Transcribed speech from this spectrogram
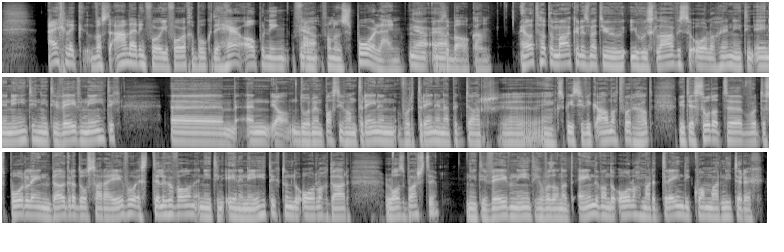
Eigenlijk was de aanleiding voor je vorige boek de heropening van, Ja. van een spoorlijn Ja, op ja. de Balkan. Ja, dat had te maken dus met de Joegoslavische oorlog, hè, 1991, 1995. Ehm, en ja, door mijn passie van trainen, voor trainen heb ik daar uh, specifiek aandacht voor gehad. Nu, het is zo dat uh, voor de spoorlijn Belgrado-Sarajevo is stilgevallen in 1991 toen de oorlog daar losbarstte. 1995 was dan het einde van de oorlog, maar de trein die kwam maar niet terug.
